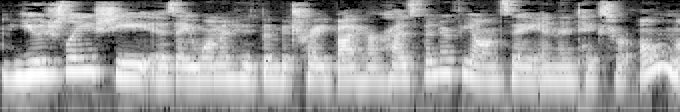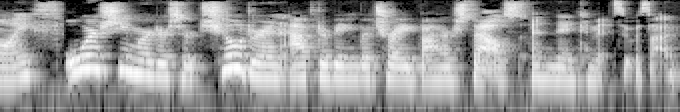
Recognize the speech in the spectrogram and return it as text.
Usually, she is a woman who's been betrayed by her husband or fiance and then takes her own life, or she murders her children after being betrayed by her spouse and then commits suicide.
